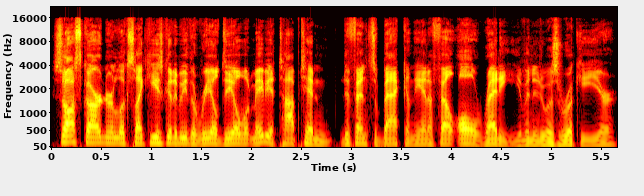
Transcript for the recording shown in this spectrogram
Sauce Gardner looks like he's going to be the real deal, but maybe a top 10 defensive back in the NFL already, even into his rookie year.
